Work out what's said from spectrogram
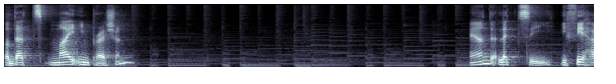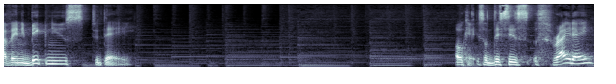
So that's my impression. And let's see if we have any big news today. Okay, so this is Friday.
